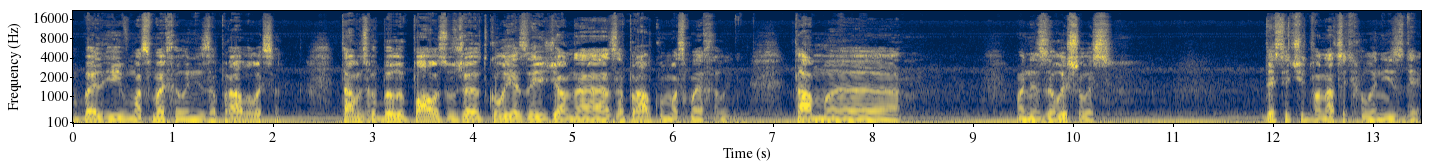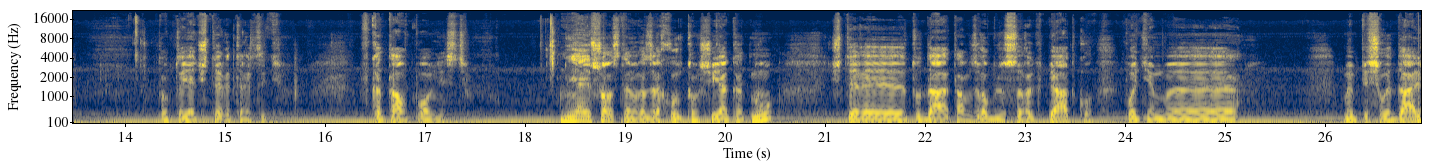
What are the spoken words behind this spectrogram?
В Бельгії в Масмехелені заправилися. Там зробили паузу, вже от коли я заїжджав на заправку в Масмехелені, там е- мене залишилось 10 чи 12 хвилин їзди. Тобто я 4.30 вкатав повністю. Ну, я йшов з тим розрахунком, що я катну. 4 туди там зроблю 45-ку, потім е, ми пішли далі.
